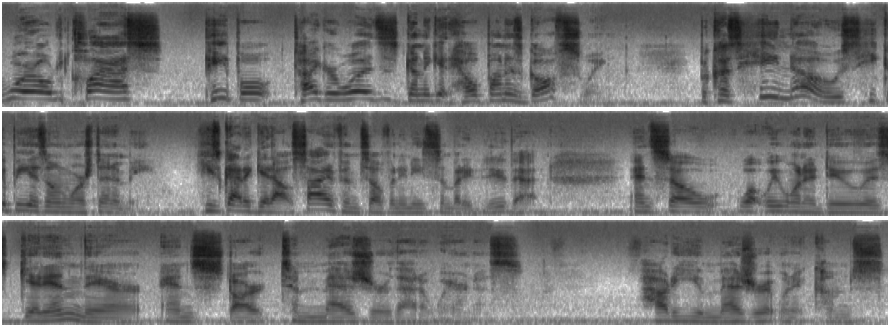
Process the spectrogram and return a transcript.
world class people, Tiger Woods is going to get help on his golf swing because he knows he could be his own worst enemy. He's got to get outside of himself and he needs somebody to do that. And so, what we want to do is get in there and start to measure that awareness. How do you measure it when it comes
